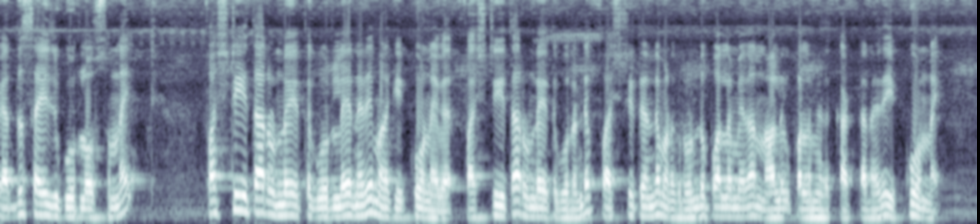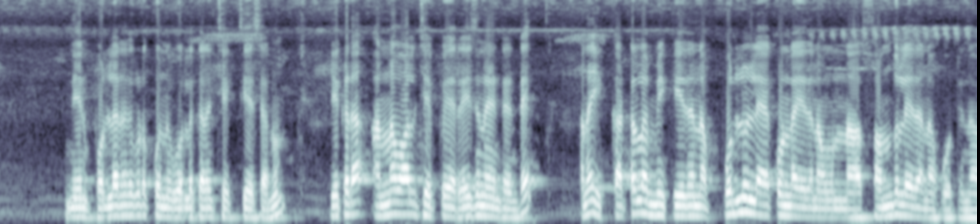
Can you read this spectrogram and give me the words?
పెద్ద సైజు గూర్లు వస్తున్నాయి. ఫస్ట్ ఈత రెండో ఈత గూర్లే అనేది మనకి ఎక్కువ ఉన్నాయి. ఫస్ట్ ఈత రెండో ఈత గూర్లు అంటే ఫస్ట్ ఈత అంటే మనకు రెండు పళ్ళ మీద నాలుగు పళ్ళ మీద కట్ట అనేది ఎక్కువ ఉన్నాయి. నేను పొళ్ళు అనేది కూడా కొన్ని గొర్రెలకనేది చెక్ చేశాను. ఇక్కడ అన్న వాళ్ళు చెప్పే రీజన్ ఏంటంటే అన్న ఈ కట్టలో మీకు ఏదైనా పొల్లు లేకుండా ఏదైనా ఉన్నా సందులు ఏదైనా కొట్టినా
